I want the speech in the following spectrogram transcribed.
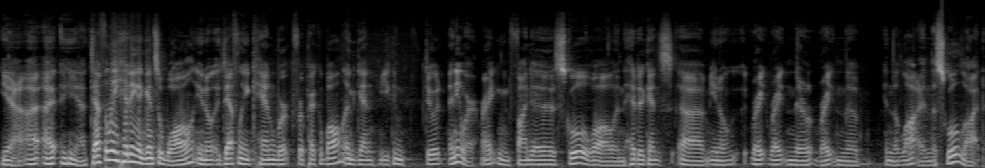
Yeah, I, I, yeah, definitely hitting against a wall. You know, it definitely can work for pickleball. And again, you can do it anywhere, right? You can find a school wall and hit against, um, you know, right, right in there, right in the in the lot in the school lot.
